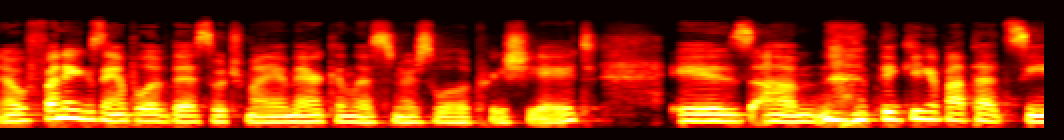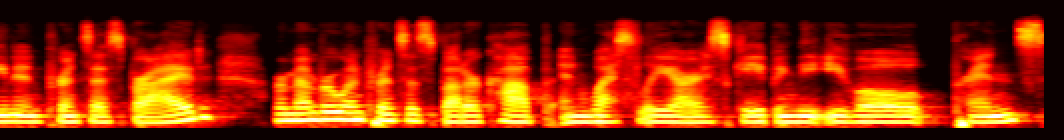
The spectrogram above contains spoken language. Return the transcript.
Now, a funny example of this, which my American listeners will appreciate, is um, thinking about that scene in Princess Bride. Remember when Princess Buttercup and Westley are escaping the evil prince?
